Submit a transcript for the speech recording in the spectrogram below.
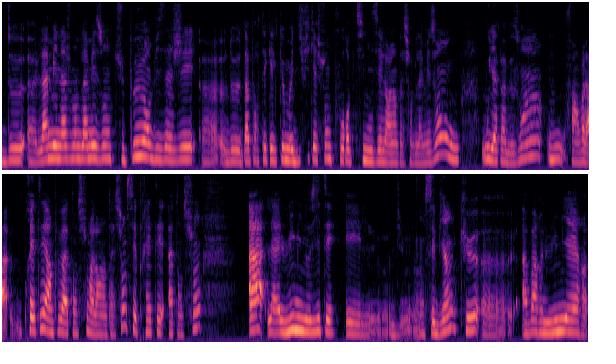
de euh, l'aménagement de la maison, tu peux envisager euh, d'apporter quelques modifications pour optimiser l'orientation de la maison ou il n'y a pas besoin ou enfin voilà, prêter un peu attention à l'orientation, c'est prêter attention à la luminosité et on sait bien que euh, avoir une lumière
